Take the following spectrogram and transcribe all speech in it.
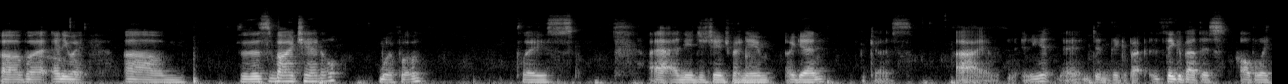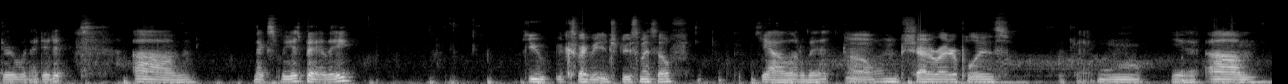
Uh, but anyway, um, so this is my channel, Whiffo. Plays. I, I need to change my name again because I am an idiot and didn't think about think about this all the way through when I did it. Um, next to me is Bailey. Do you expect me to introduce myself? Yeah, a little bit. Oh, I'm Shadow Rider Plays. Okay. Ooh. Yeah. Um.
